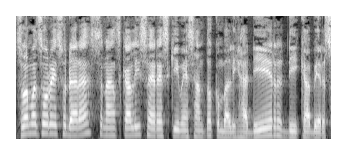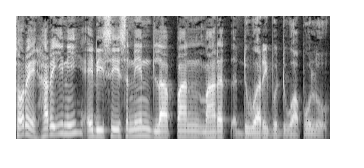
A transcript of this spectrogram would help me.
Selamat sore saudara, senang sekali saya Reski Mesanto kembali hadir di KBR Sore hari ini edisi Senin 8 Maret 2020.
